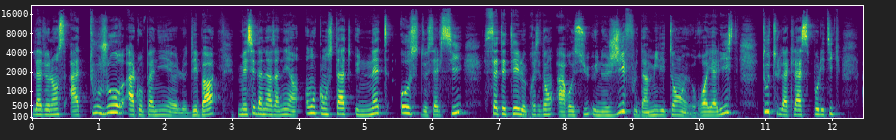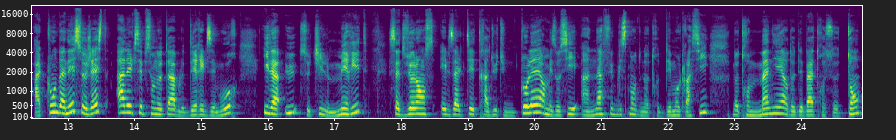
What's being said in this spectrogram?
la violence a toujours accompagné le débat, mais ces dernières années, hein, on constate une nette hausse de celle-ci. Cet été, le président a reçu une gifle d'un militant euh, royaliste. Toute la classe politique a condamné ce geste, à l'exception notable d'Éric Zemmour. Il a eu ce qu'il mérite. Cette violence exaltée traduit une colère, mais aussi un affaiblissement de notre démocratie, notre manière de débattre ce temps.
